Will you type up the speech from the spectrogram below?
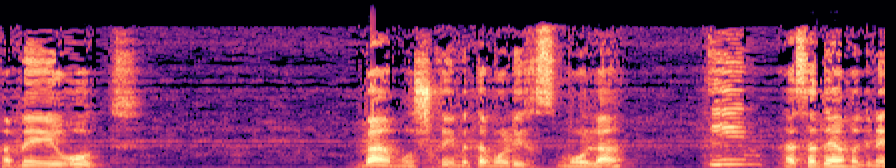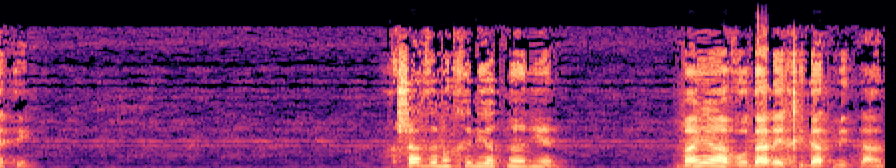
המהירות בה מושכים את המוליך שמאלה עם השדה המגנטי. עכשיו זה מתחיל להיות מעניין. מהי העבודה ליחידת מטען?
